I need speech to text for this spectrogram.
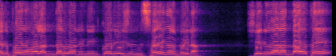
చనిపోయిన వాళ్ళందరూ కూడా నేను ఎంక్వైరీ చేసి నేను స్వయంగా పోయినా. శనివారం తాగితే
